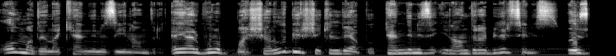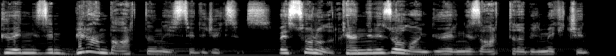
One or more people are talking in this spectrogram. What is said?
olmadığına kendinizi inandırın. Eğer bunu başarılı bir şekilde yapıp kendinizi inandırabilirseniz özgüveninizin bir anda arttığını hissedeceksiniz. Ve son olarak kendinize olan güveninizi arttırabilmek için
